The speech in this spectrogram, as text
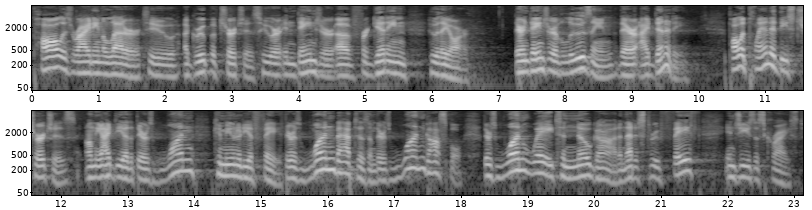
Paul is writing a letter to a group of churches who are in danger of forgetting who they are. They're in danger of losing their identity. Paul had planted these churches on the idea that there is one community of faith, there is one baptism, there's one gospel, there's one way to know God, and that is through faith in Jesus Christ.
